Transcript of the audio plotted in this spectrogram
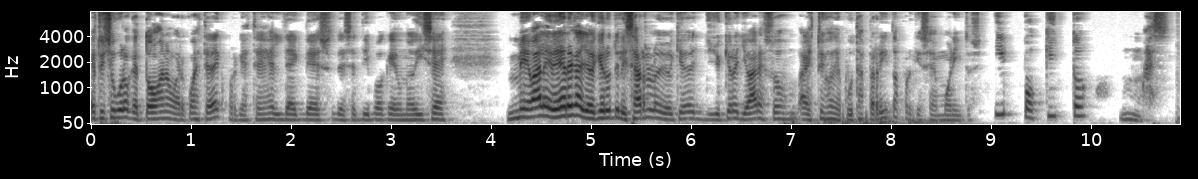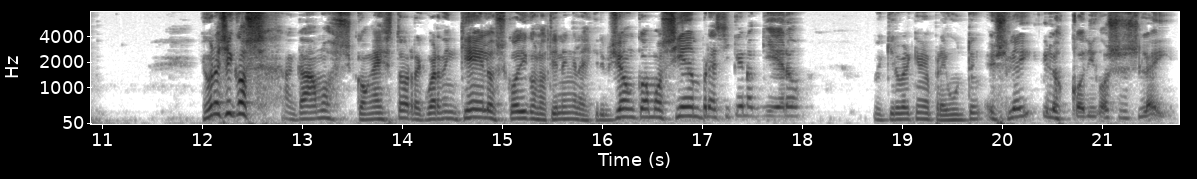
estoy seguro que todos van a jugar con este deck, porque este es el deck de, ese tipo que uno dice, me vale verga, yo quiero utilizarlo, yo quiero, yo quiero llevar esos, a estos hijos de putas perritos porque se ven bonitos. Y poquito más. Y bueno chicos, acabamos con esto. Recuerden que los códigos los tienen en la descripción, como siempre, así que no quiero... No quiero ver que me pregunten, Slay y los códigos Slay.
